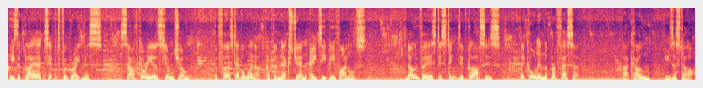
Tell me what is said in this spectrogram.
He's a player tipped for greatness. South Korea's Hyeon Chung, the first ever winner of the next gen ATP finals. Known for his distinctive glasses, they call him the Professor. Back home, he's a star.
